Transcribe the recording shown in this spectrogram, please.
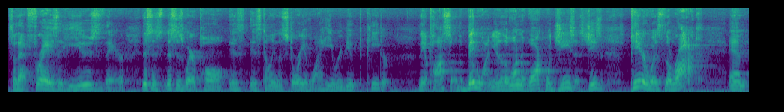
So that phrase that he used there, this is, this is where Paul is, is telling the story of why he rebuked Peter, the apostle, the big one, you know, the one that walked with Jesus. Jesus Peter was the rock. And,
